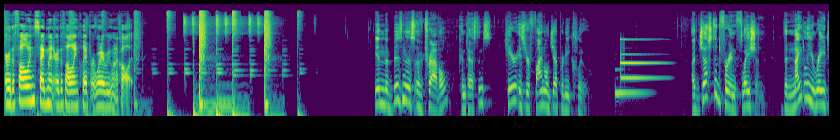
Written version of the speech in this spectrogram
or the following segment or the following clip or whatever you want to call it. In the business of travel, contestants, here is your final Jeopardy clue. Adjusted for inflation, the nightly rate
